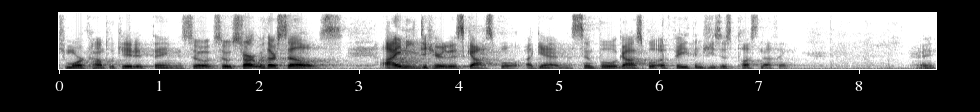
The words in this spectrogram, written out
to more complicated things. So, so start with ourselves. I need to hear this gospel again, the simple gospel of faith in Jesus plus nothing, right?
